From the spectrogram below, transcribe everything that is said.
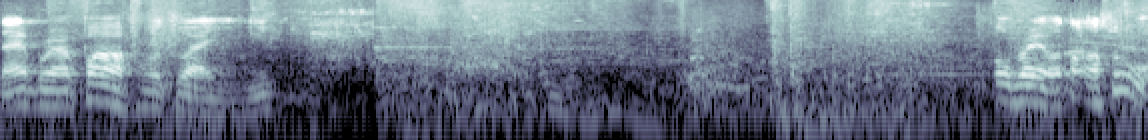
来波 buff 转移，后边有大树。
